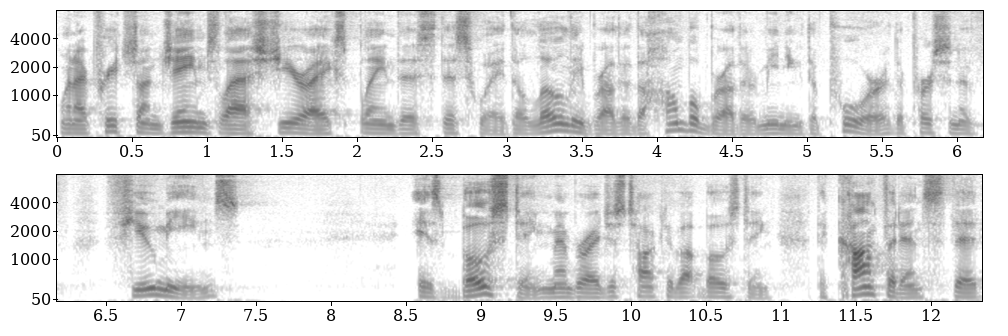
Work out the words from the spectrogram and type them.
When I preached on James last year, I explained this this way the lowly brother, the humble brother, meaning the poor, the person of few means, is boasting. Remember, I just talked about boasting, the confidence that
